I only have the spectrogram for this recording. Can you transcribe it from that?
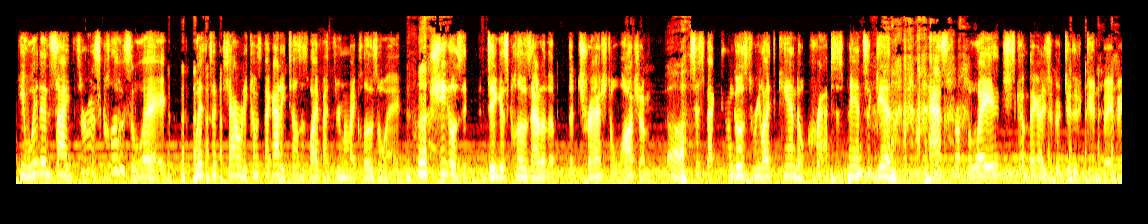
he went inside, threw his clothes away, went took a shower. and he comes back out, he tells his wife, "I threw my clothes away." She goes to dig his clothes out of the, the trash to wash them. Oh, sits back down, goes to relight the candle, craps his pants again, passes her on the way in. She's coming back out. He's like, I did it again, baby.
